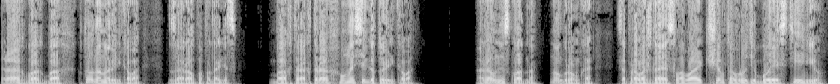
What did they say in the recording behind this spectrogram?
«Трах-бах-бах! Кто на новенького?» — заорал попаданец. «Бах-трах-трах! Уноси готовенького!» Орал нескладно, но громко, сопровождая слова чем-то вроде боя с тенью,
